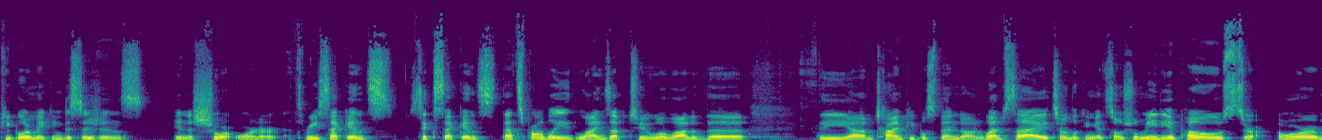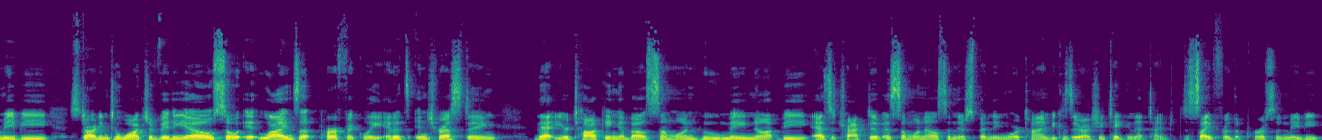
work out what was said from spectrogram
people are making decisions in a short order. Three seconds, six seconds. That's probably lines up to a lot of the the um, time people spend on websites or looking at social media posts or or maybe starting to watch a video. So it lines up perfectly, and it's interesting that you're talking about someone who may not be as attractive as someone else and they're spending more time because they're actually taking that time to decipher the person maybe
